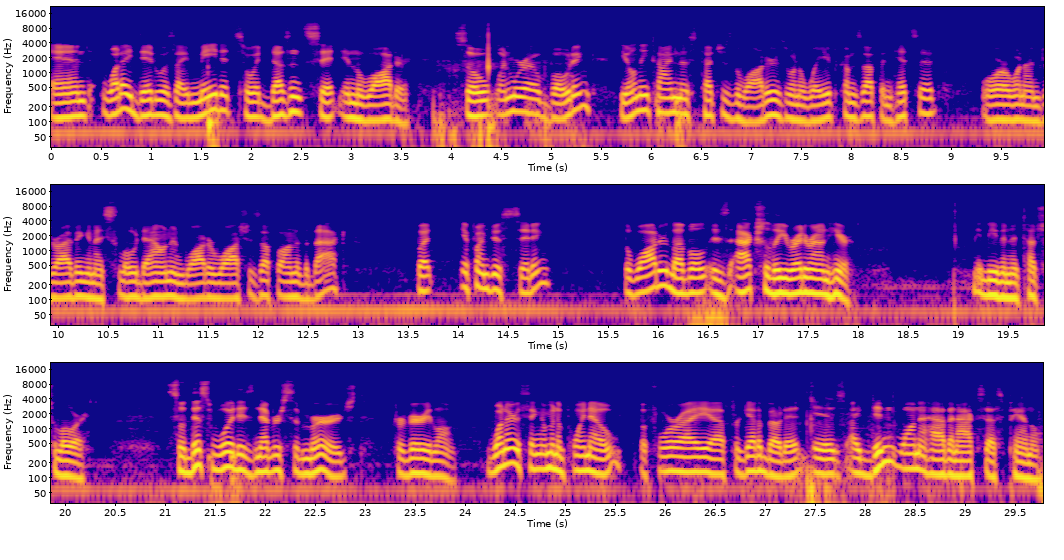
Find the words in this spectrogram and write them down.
And what I did was I made it so it doesn't sit in the water. So when we're out boating, the only time this touches the water is when a wave comes up and hits it, or when I'm driving and I slow down and water washes up onto the back. But if I'm just sitting, the water level is actually right around here, maybe even a touch lower. So this wood is never submerged for very long. One other thing I'm going to point out before I uh, forget about it is I didn't want to have an access panel.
